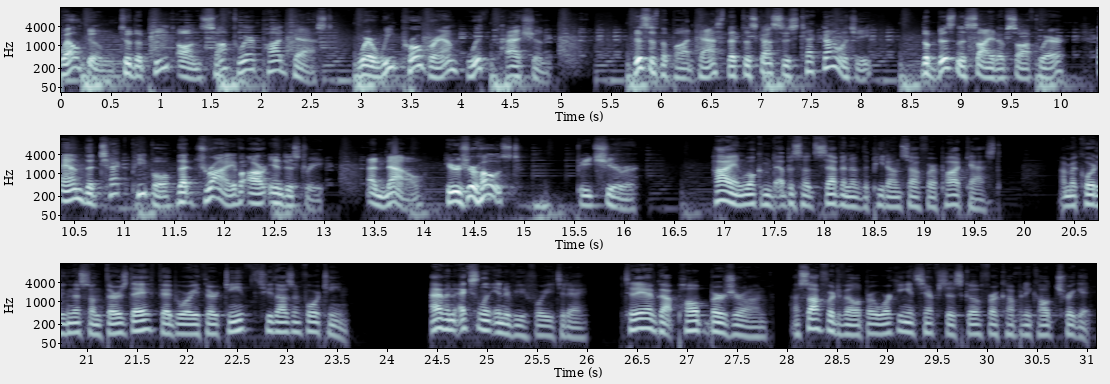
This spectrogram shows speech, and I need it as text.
Welcome to the Pete on Software podcast, where we program with passion. This is the podcast that discusses technology, the business side of software, and the tech people that drive our industry. And now, here's your host, Pete Shearer. Hi, and welcome to episode 7 of the Pete on Software podcast. I'm recording this on Thursday, February 13th, 2014. I have an excellent interview for you today. Today I've got Paul Bergeron, a software developer working in San Francisco for a company called Triggit.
